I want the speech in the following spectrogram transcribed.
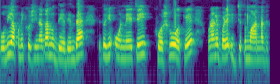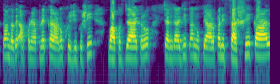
ਉਹ ਵੀ ਆਪਣੀ ਖੁਸ਼ੀ ਨਾਲ ਤੁਹਾਨੂੰ ਦੇ ਦਿੰਦਾ ਤੇ ਤੁਸੀਂ ਓਨੇ 'ਚ ਹੀ ਖੁਸ਼ ਹੋ ਕੇ ਉਹਨਾਂ ਨੇ ਬੜੇ ਇੱਜ਼ਤ ਮਾਣ ਨਾਲ ਦਿੱਤਾ ਹੁੰਦਾ ਤੇ ਆਪਣੇ ਆਪਣੇ ਘਰਾਂ ਨੂੰ ਖੁਸ਼ੀ-ਖੁਸ਼ੀ ਵਾਪਸ ਜਾਇਆ ਕਰੋ। ਚੰਗਾ ਜੀ ਤੁਹਾਨੂੰ ਪਿਆਰ ਭਰੀ ਸਤਿ ਸ਼੍ਰੀ ਅਕਾਲ।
